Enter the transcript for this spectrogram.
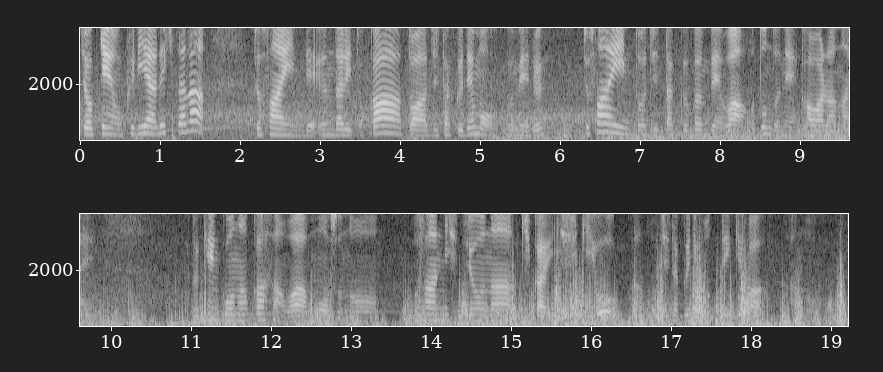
条件をクリアできたら助産院で産んだりとかあとは自宅でも産める。助産院と自宅分娩はほとんどね変わらない。健康なお母さんはもうそのお産に必要な機械意識をあの自宅に持っていけばあの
